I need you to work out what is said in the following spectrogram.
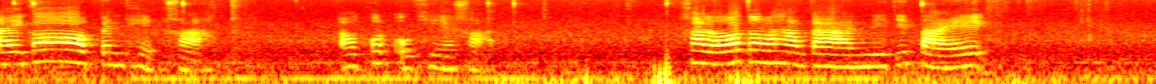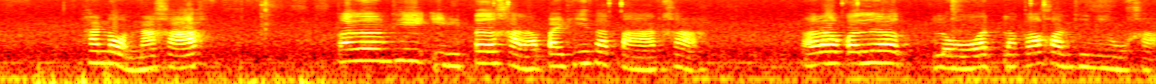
ไทยก็เป็นเทคค่ะ เอากดโอเคค่ะ ค่ะแล้วเราจะมาทำการดิจิไตถนนนะคะ ก็เริ่มที่ Editor ค่ะ แล้วไปที่ Start ค่ะ แล้วเราก็เลือก Load แล้วก็ Continue ค่ะ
